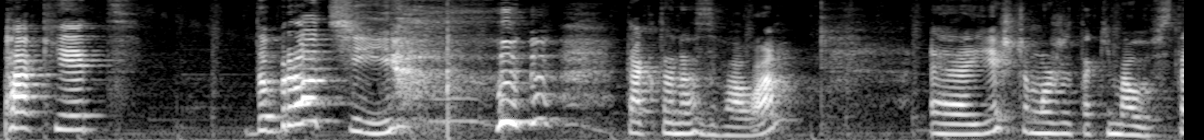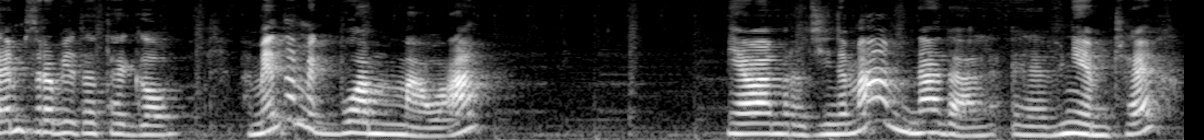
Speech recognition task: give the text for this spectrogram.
pakiet dobroci. tak to nazwałam. E, jeszcze może taki mały wstęp zrobię do tego. Pamiętam, jak byłam mała, miałam rodzinę, mam nadal e, w Niemczech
